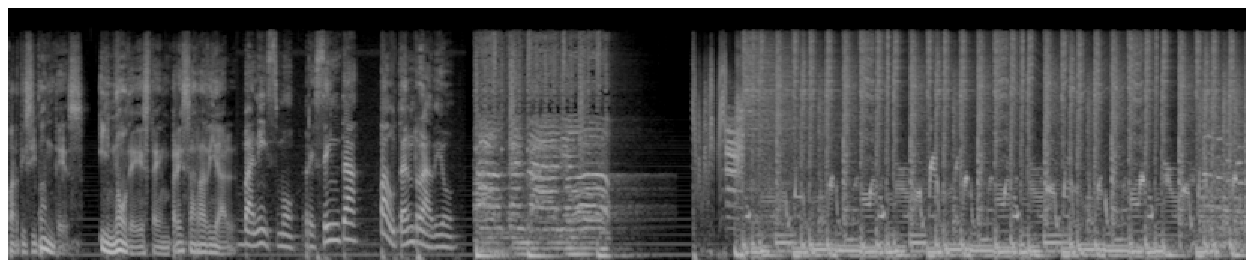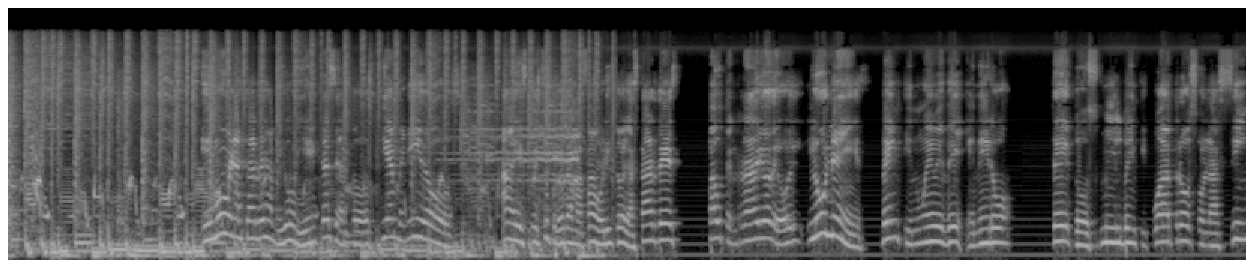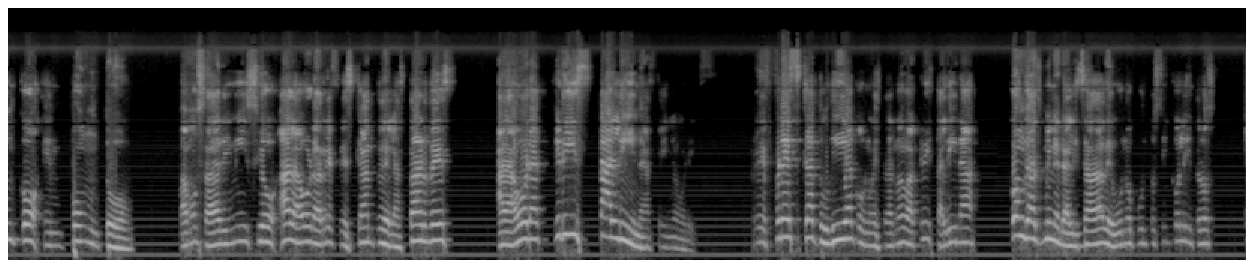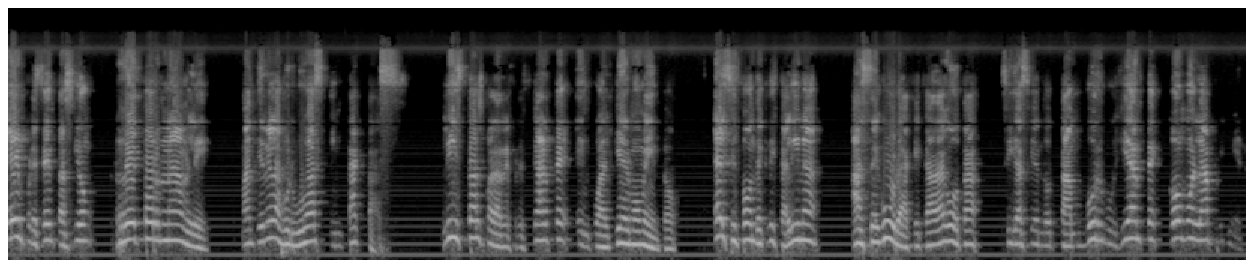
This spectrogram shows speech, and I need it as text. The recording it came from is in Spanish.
participantes y no de esta empresa radial. Banismo presenta Pauta en Radio. Pauta en Radio. Y muy buenas tardes amigos oyentes, sean todos bienvenidos a este es tu programa favorito de las tardes, Pauta en Radio de hoy, lunes 29 de enero de 2024. Son las 5 en punto. Vamos a dar inicio a la hora refrescante de las tardes, a la hora cristalina, señores. Refresca tu día con nuestra nueva cristalina con gas mineralizada de 1.5 litros en presentación retornable. Mantiene las burbujas intactas listas para refrescarte en cualquier momento. El sifón de cristalina asegura que cada gota siga siendo tan burbujeante como la primera.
